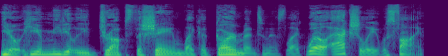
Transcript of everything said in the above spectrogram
you know, he immediately drops the shame like a garment and is like, well, actually, it was fine.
